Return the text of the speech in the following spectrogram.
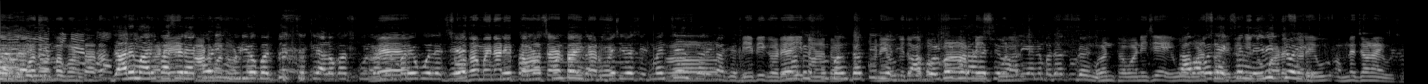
જ્યારે મારી પાસે રેકોર્ડિંગ વીડિયો બધું જ છે કે આ લોકો સ્કૂલના હવે નંબર એવું બોલે છે ચોથા મહિનાની કે પહેલા ત્રણ, ચાર સ્કૂલ બંધ તારીખના બીજા દિવસે statement કરી નાખે છે. બેબી ઘરે આવી એમાં ત્રણ સ્કૂલ બંધ થતી અને એવું કીધું કે બોલ બોલ કરાવે છે વાલી અને બધા સ્ટુડન્ટ બંધ થવાની છે એવું અમારા સાહેબે કીધું, જોઈએ. એવું અમને જણાવ્યું છે.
